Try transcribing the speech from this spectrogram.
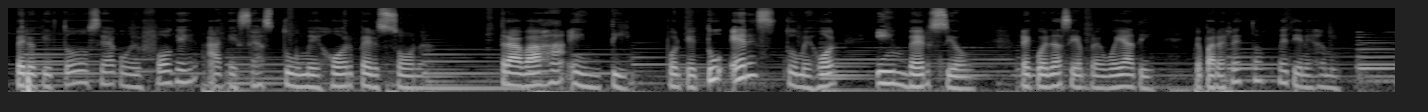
Pero que todo sea con enfoque a que seas tu mejor persona. Trabaja en ti, porque tú eres tu mejor inversión. Recuerda siempre, voy a ti, que para el resto me tienes a mí.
